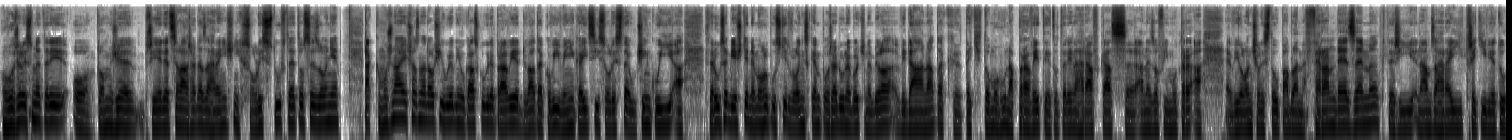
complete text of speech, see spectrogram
Hovořili jsme tedy o tom, že přijede celá řada zahraničních solistů v této sezóně, tak možná je čas na další hudební ukázku, kde právě dva takový vynikající solisté účinkují a kterou jsem ještě nemohl pustit v loňském pořadu, neboť nebyla vydána, tak teď to mohu napravit. Je to tedy nahrávka s Anezofí Mutr a violončelistou Pablem Ferrandézem, kteří nám zahrají třetí větu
